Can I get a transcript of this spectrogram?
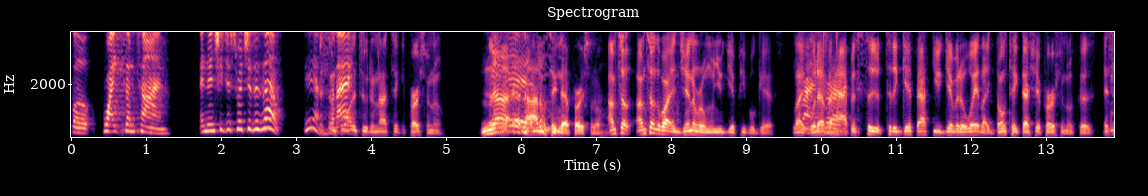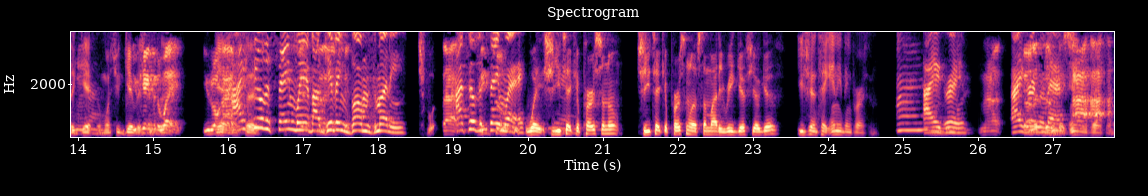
for quite some time, and then she just switches it up. Yeah, It's but I important too to not take it personal. nah, It nah, I don't take that personal. I'm talk I'm talking about in general when you give people gifts. Like Right. whatever Correct. happens to to the gift after you give it away, like don't take that shit personal because it's a Mhm. gift, and once you give you it, gave it it's away. You don't Yeah. have I That's it. feel the same way about giving bums money. I feel the Me same too. way. Wait, should you take it personal? Should you take it personal if somebody regifts your gift? You shouldn't take anything personal. um, I agree. Nah, I agree with listen, Mash. I,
